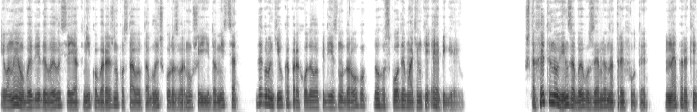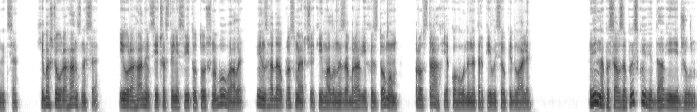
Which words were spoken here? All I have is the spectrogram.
і вони обидві дивилися, як Нік обережно поставив табличку, розвернувши її до місця, де ґрунтівка переходила під'їзну дорогу до господи матінки Епігейл. Штахетину він забив у землю на три фути, не перекинеться. Хіба що ураган знесе, і урагани в цій частині світу точно бували. Він згадав про смерч, який мало не забрав їх із домом, про страх, якого вони не терпілися у підвалі. Він написав записку і віддав її Джун.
